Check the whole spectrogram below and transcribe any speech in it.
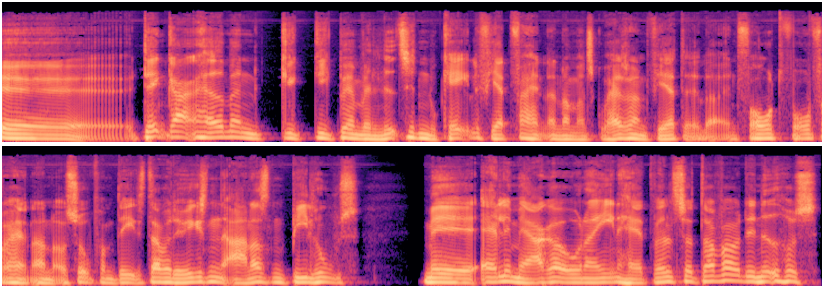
øh, dengang havde man, gik, gik man vel ned til den lokale Fiat-forhandler, når man skulle have sådan en Fiat eller en Ford, Ford-forhandleren, og så fremdeles. Der var det jo ikke sådan en Andersen bilhus med alle mærker under en hat, vel? Så der var det ned hos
